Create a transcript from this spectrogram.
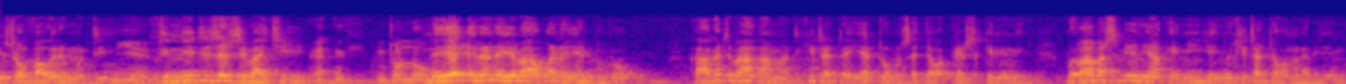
isovawere muti. Yes. nti nidi ze ziba ki? Ntono. Naye era naye bagwa naye eddulo. Kakati bagamba nti kitatta yatta omusajja wa kes clinic bwe baba basibye emyaka emingi ennyo kitatta wamulabyemu.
